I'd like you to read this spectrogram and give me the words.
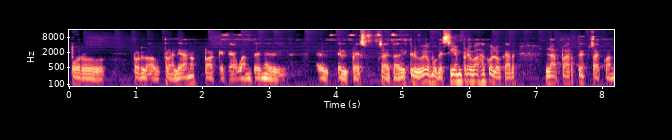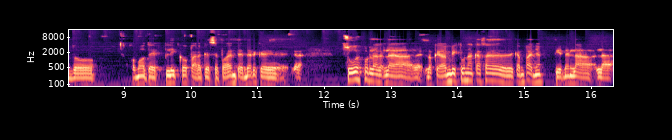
por, los australianos para que te aguanten el, el peso. O sea, está distribuido porque siempre vas a colocar la parte, o sea, cuando ¿Cómo te explico para que se pueda entender que subes por la, los que han visto una casa de, campaña tienen la,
